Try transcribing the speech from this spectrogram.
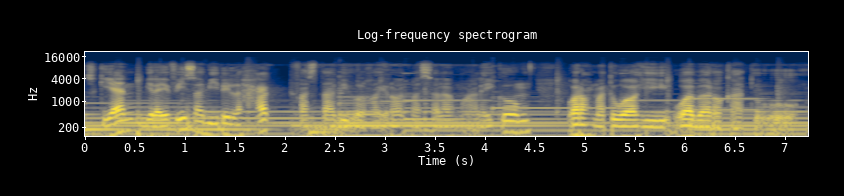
sekian. Bila fisabilillah haq fastabiqul khairat. Wassalamualaikum warahmatullahi wabarakatuh.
